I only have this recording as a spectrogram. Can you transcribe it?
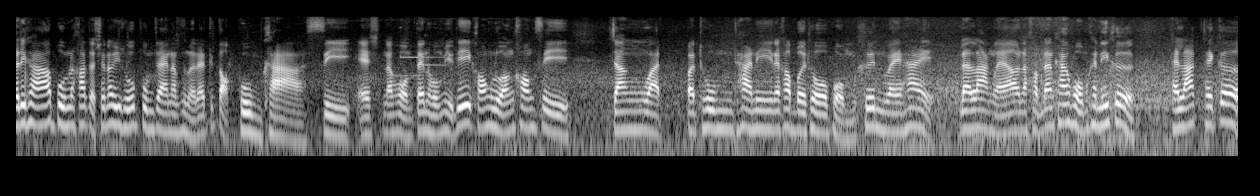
สวัสดีครับภูมินะครับจากช่องยูทูบภูมิใจนำเสนอได้ที่ตอกภูมิคา CH นะครับผมเต้นผมอยู่ที่คลองหลวงคลอง4จังหวัดปทุมธานีนะครับเบอร์โทรผมขึ้นไว้ให้ด้านล่างแล้วนะครับ ด้านข้างผมคันนี้คือ h i l u x Tiger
